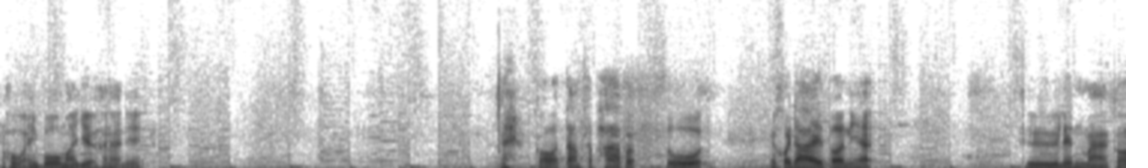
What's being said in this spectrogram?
โอ้โห ไอโบมาเยอะขนาดนี้ ก็ตามสภาพสู้ไม่ค่อยได้ตอนเนี้ยคือเล่นมาก็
